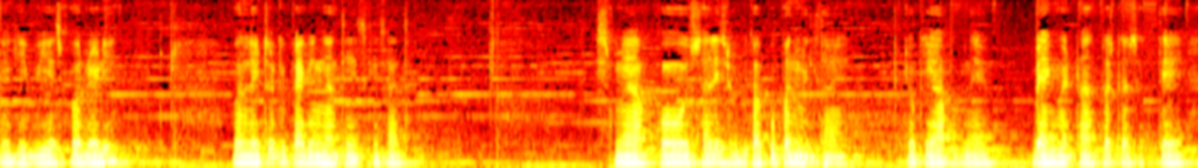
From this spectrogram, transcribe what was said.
देखिए B S four ready one litre की पैकिंग आती है इसके साथ। इसमें आपको चालीस रुपये का कूपन मिलता है। जो कि आप अपने बैंक में ट्रांसफ़र कर सकते हैं।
